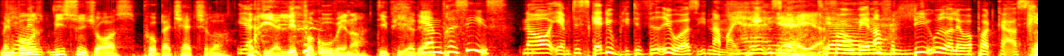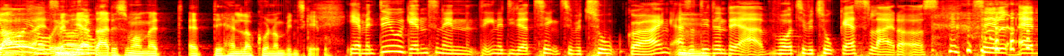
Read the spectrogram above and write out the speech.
men Ja. vores, vi synes jo også på Bachelor, Ja. at de er lidt for gode venner, de piger der. Jamen præcis. Nå, jamen det skal de jo blive. Det ved I jo også i den amerikanske. Ja, ja. De får jo venner for livet og laver podcast. Klart. Jo, jo, altså. Men jo, her jo. der er det som om, at, at det handler kun om venskabet. Jamen, det er jo igen sådan en, en af de der ting, TV2 gør, ikke? Altså, Mm. mm. det er den der, hvor TV2 gaslighter os til, at,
